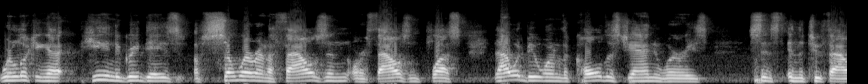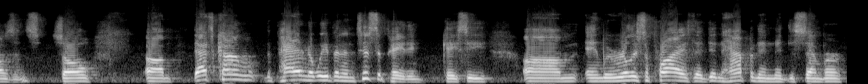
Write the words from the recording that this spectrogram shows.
we're looking at heating degree days of somewhere around a thousand or a thousand plus. That would be one of the coldest Januaries since in the 2000s. So um, that's kind of the pattern that we've been anticipating, Casey. Um, and we're really surprised that it didn't happen in mid December.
